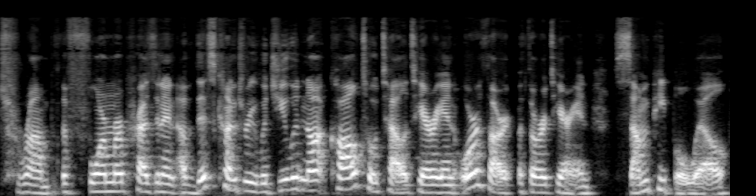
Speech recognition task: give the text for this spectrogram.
Trump, the former president of this country, which you would not call totalitarian or author- authoritarian. Some people will,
